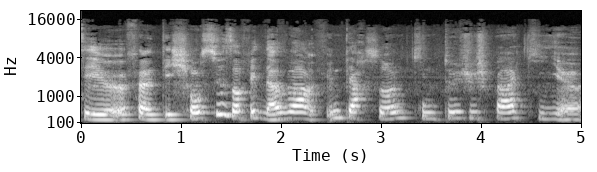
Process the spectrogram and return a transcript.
c'est, euh, enfin, t'es chanceuse en fait d'avoir une personne qui ne te juge pas, qui, euh,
